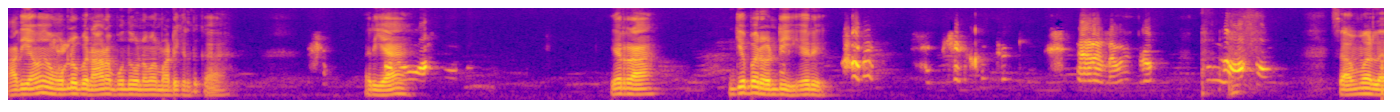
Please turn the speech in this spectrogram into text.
அது ஏன் உள்ளே போய் நானும் பூந்து ஒன்ற மாதிரி மாட்டிக்கிறதுக்கா? சரியா ஏறுறா. இங்கே பாரு வண்டி ஏறு. செம்மல.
